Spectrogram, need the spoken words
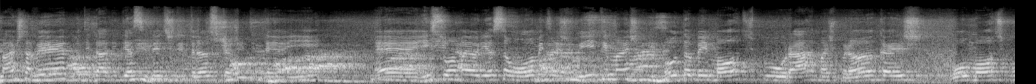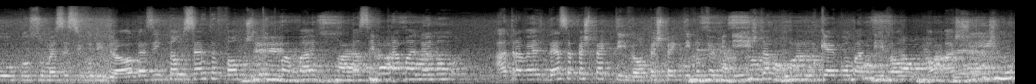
Basta ver a quantidade de acidentes de trânsito que a gente tem aí. Em sua maioria são homens as vítimas, ou também mortos por armas brancas, ou mortos por consumo excessivo de drogas. Então, de certa forma, o Instituto Papai está sempre trabalhando através dessa perspectiva, uma perspectiva feminista, que é combativa ao, ao machismo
